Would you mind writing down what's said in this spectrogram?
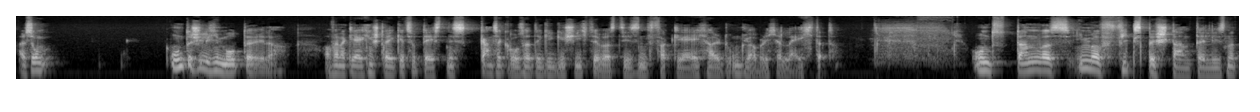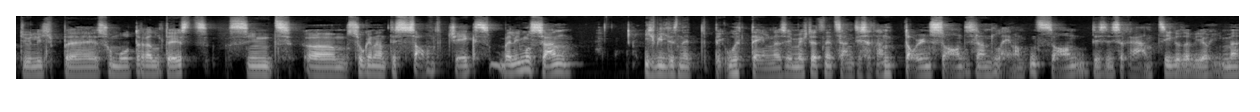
Also unterschiedliche Motorräder auf einer gleichen Strecke zu testen, ist ganz eine großartige Geschichte, was diesen Vergleich halt unglaublich erleichtert. Und dann, was immer Fixbestandteil ist natürlich bei so Motorradtests, sind ähm, sogenannte Soundchecks, weil ich muss sagen, ich will das nicht beurteilen. Also ich möchte jetzt nicht sagen, das hat einen tollen Sound, das hat einen leibenden Sound, das ist ranzig oder wie auch immer.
